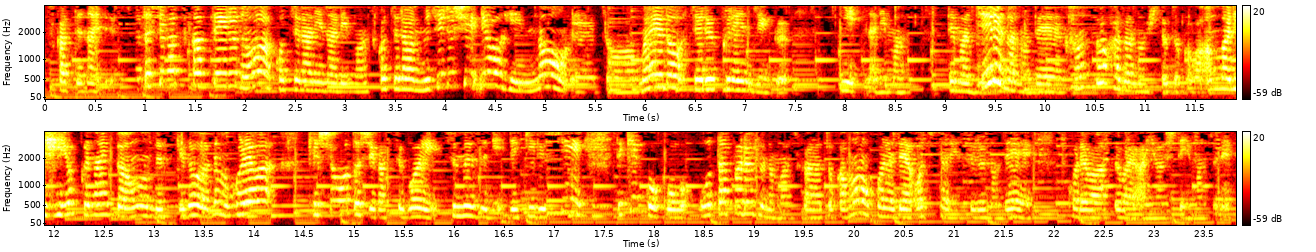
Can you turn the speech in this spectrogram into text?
使ってないです。私が使っているのはこちらになります。こちらは無印良品の、えっ、ー、と、マイルドジェルクレンジングになります。で、まあ、ジェルなので、乾燥肌の人とかはあんまり 良くないとは思うんですけど、でもこれは化粧落としがすごいスムーズにできるし、で、結構こう、ウォータープルーフのマスカラとかもこれで落ちたりするので、これはすごい愛用していますね。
